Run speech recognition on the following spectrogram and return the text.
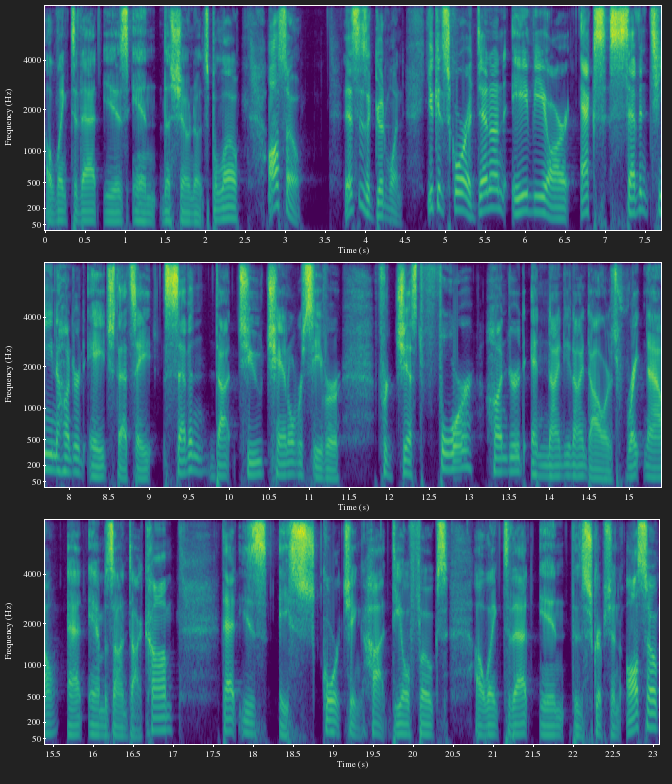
A link to that is in the show notes below. Also, this is a good one. You can score a Denon AVR X1700H, that's a 7.2 channel receiver, for just $499 right now at Amazon.com. That is a scorching hot deal, folks. I'll link to that in the description also.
